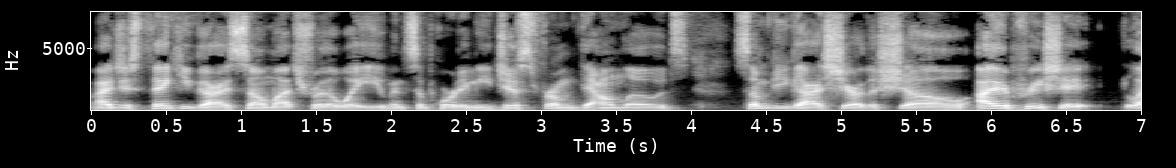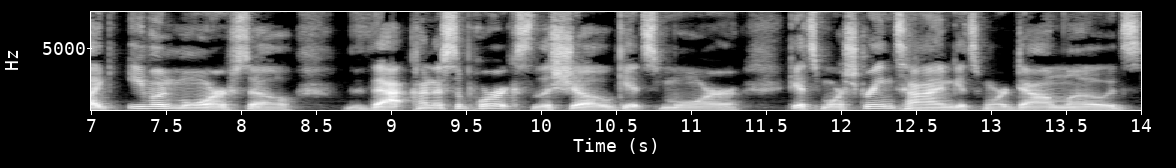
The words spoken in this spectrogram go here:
I just thank you guys so much for the way you've been supporting me, just from downloads. Some of you guys share the show. I appreciate like even more so that kind of support because the show gets more gets more screen time gets more downloads.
